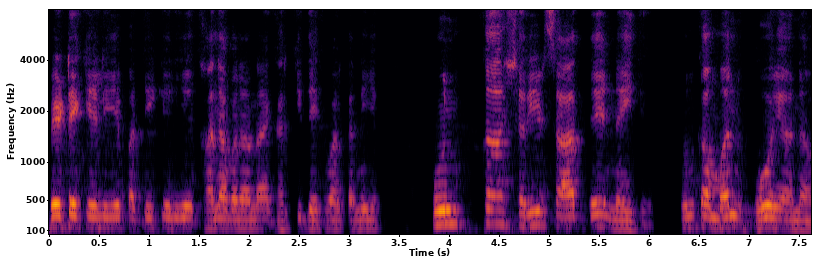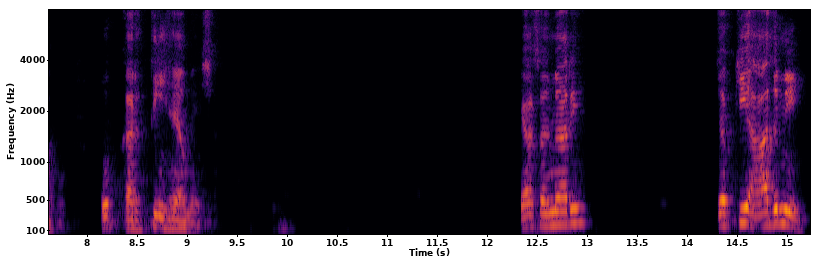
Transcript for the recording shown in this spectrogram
बेटे के लिए, पति के लिए, खाना बनाना है घर की देखभाल करनी है उनका शरीर साथ दे, नहीं दे। उनका मन हो या ना हो, वो करती हैं हमेशा। क्या समझ में आ रही? जबकि आदमी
